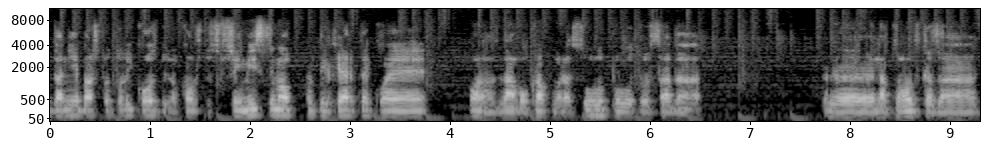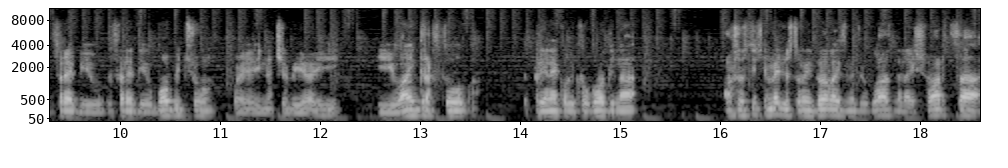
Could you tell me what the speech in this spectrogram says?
da nije baš to toliko ozbiljno kao što svi mislimo protiv Herte koje ono, znamo u kakvom rasulu, pogotovo sada e, nakon otkaza Frediju, Frediju Bobiću, koji je inače bio i, i u Eintrachtu prije nekoliko godina. A što se tiče međusobnih duela između Glaznera i Švarca,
